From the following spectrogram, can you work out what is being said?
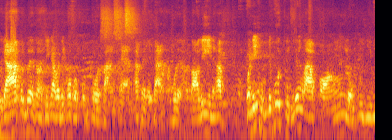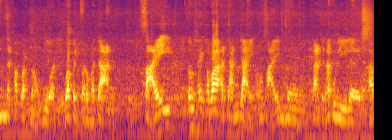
สดีครับเพื่อนๆสวัสดีครับวันนี้พบกับผมโทนบางแสนครับในรายการทำบุญสตอรี่นะครับ วันนี้ผมจะพูดถึงเรื่องราวของหลวงปู่ยิ้มนะครับ วัดหนองบัวถือว่าเป็นปรมาจารย์สายต้องใช้คำว่าอาจารย์ใหญ่ของสายเมืองกาญจนบุรีเลยนะครับ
